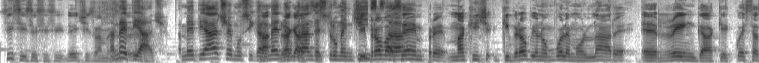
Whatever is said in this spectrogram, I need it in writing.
Sì, sì, sì, sì, sì, decisamente. A me piace, a me piace Ma, musicalmente ragazzi, un grande strumentista. Ci prova sempre, ma chi, chi proprio non vuole mollare è Renga, che questa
